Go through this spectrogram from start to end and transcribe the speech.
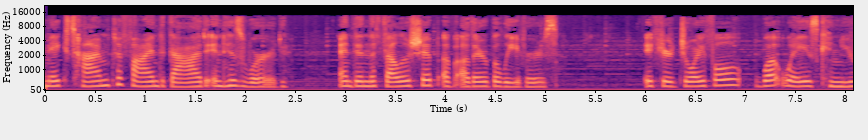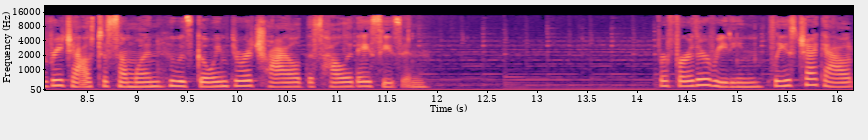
Make time to find God in His Word and in the fellowship of other believers. If you're joyful, what ways can you reach out to someone who is going through a trial this holiday season? For further reading, please check out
